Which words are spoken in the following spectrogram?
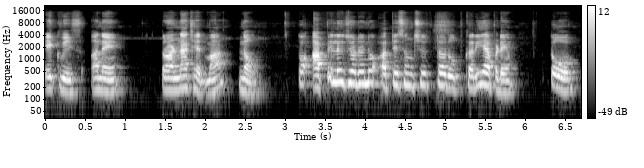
એકવીસ અને ત્રણના છેદમાં નવ. તો આપેલી જોડીનું અતિસંક્ષિપ્ત રૂપ કરીએ આપણે, તો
